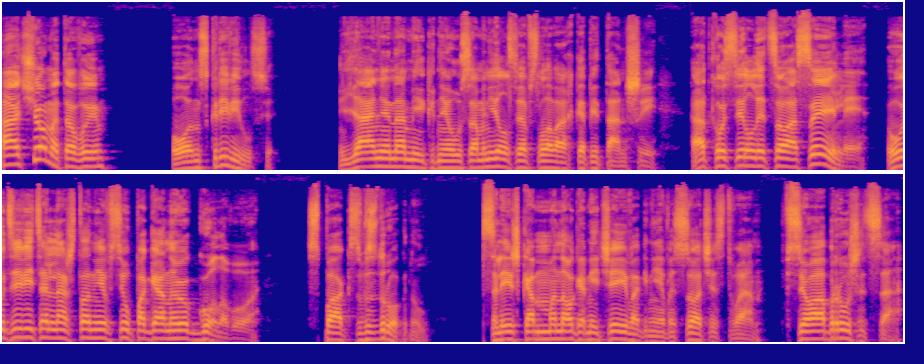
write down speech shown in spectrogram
«О чем это вы?» Он скривился. «Я ни на миг не усомнился в словах капитанши. Откусил лицо Асейли. Удивительно, что не всю поганую голову». Спакс вздрогнул. «Слишком много мечей в огне высочества. Все обрушится.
